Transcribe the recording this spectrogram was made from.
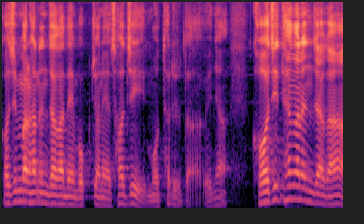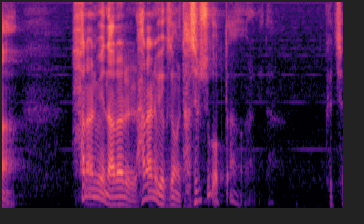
거짓말하는 자가 내 목전에 서지 못하리로다. 왜냐? 거짓 행하는 자가 하나님의 나라를 하나님의 백성을 다스릴 수가 없다. 그렇죠?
